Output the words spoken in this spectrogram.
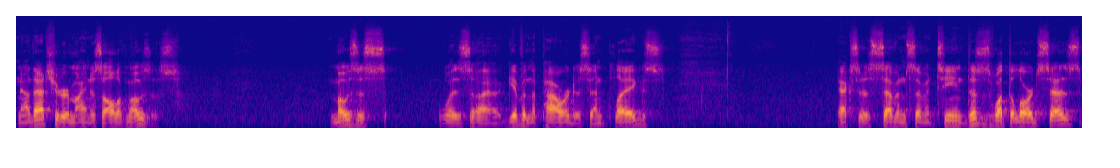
Now, that should remind us all of Moses. Moses was uh, given the power to send plagues. Exodus 7 17. This is what the Lord says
